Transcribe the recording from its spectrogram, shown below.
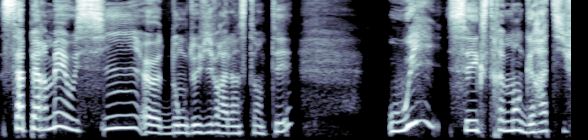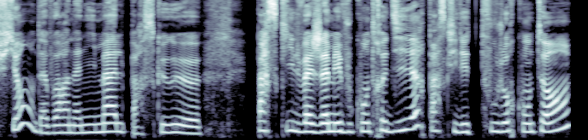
Ça permet aussi euh, donc de vivre à l'instant T. Oui, c'est extrêmement gratifiant d'avoir un animal parce que parce qu'il va jamais vous contredire, parce qu'il est toujours content,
